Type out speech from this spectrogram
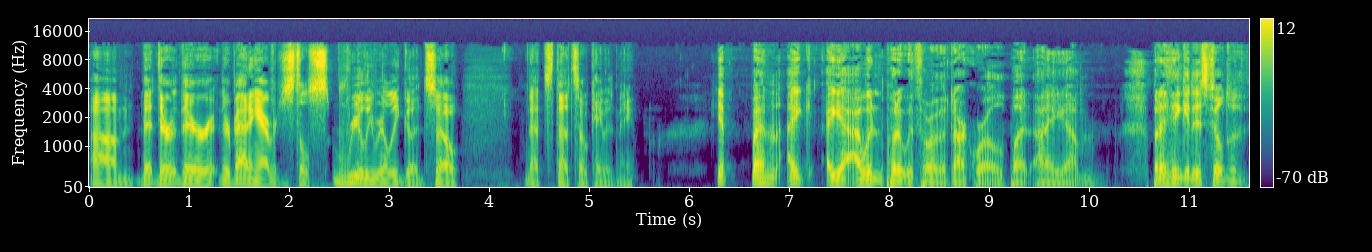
Um that their their their batting average is still really really good. So that's that's okay with me And I yeah I wouldn't put it with Thor: of The Dark World, but I um, but I think it is filled with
